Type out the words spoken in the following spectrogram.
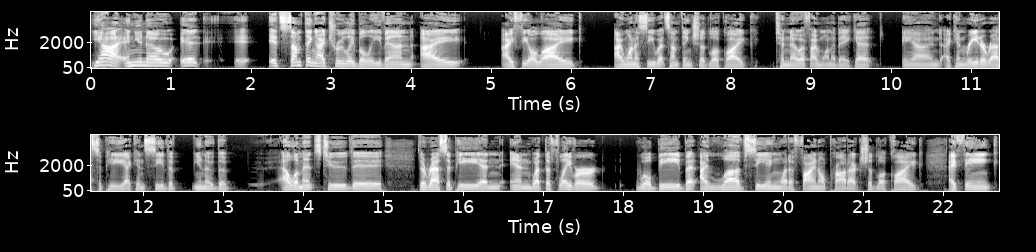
Yeah, and you know, it, it it's something I truly believe in. I I feel like I want to see what something should look like to know if I want to bake it. And I can read a recipe, I can see the, you know, the elements to the the recipe and and what the flavor will be, but I love seeing what a final product should look like. I think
